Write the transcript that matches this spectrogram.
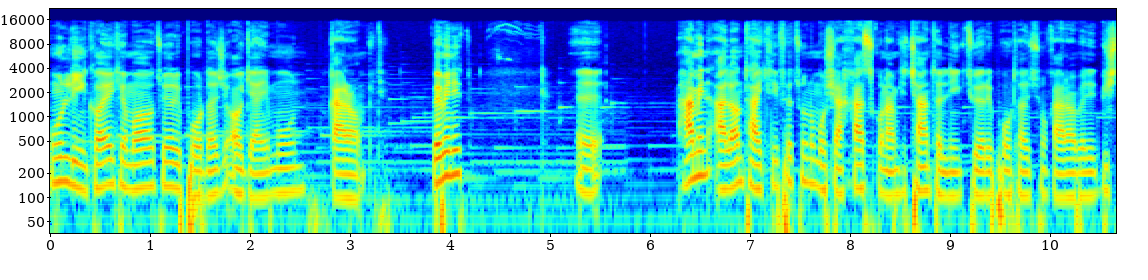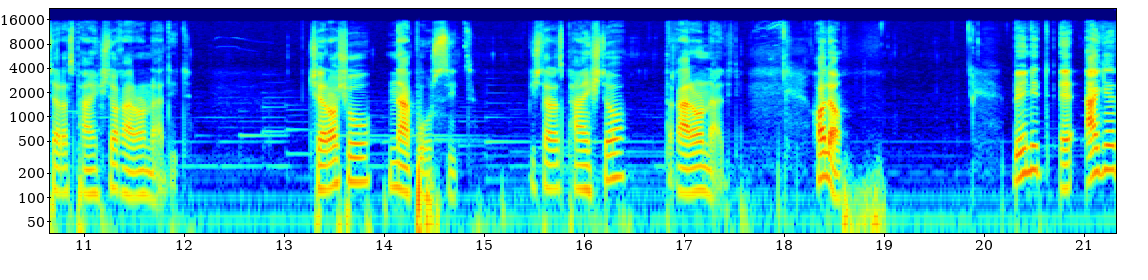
اون لینک هایی که ما توی ریپورتاج آگهیمون قرار میدیم. ببینید همین الان تکلیفتون رو مشخص کنم که چند تا لینک توی ریپورتاجتون قرار بدید. بیشتر از 5 تا قرار ندید. چراشو نپرسید. بیشتر از 5 تا قرار ندید. حالا ببینید اگه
